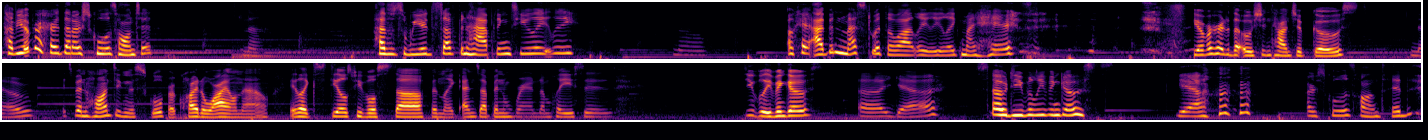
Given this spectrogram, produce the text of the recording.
have you ever heard that our school is haunted? No. Has weird stuff been happening to you lately? No. Okay, I've been messed with a lot lately. Like my hair. You ever heard of the Ocean Township ghost? No. It's been haunting the school for quite a while now. It like steals people's stuff and like ends up in random places. Do you believe in ghosts? Uh, yeah. So, do you believe in ghosts? Yeah. Our school is haunted.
